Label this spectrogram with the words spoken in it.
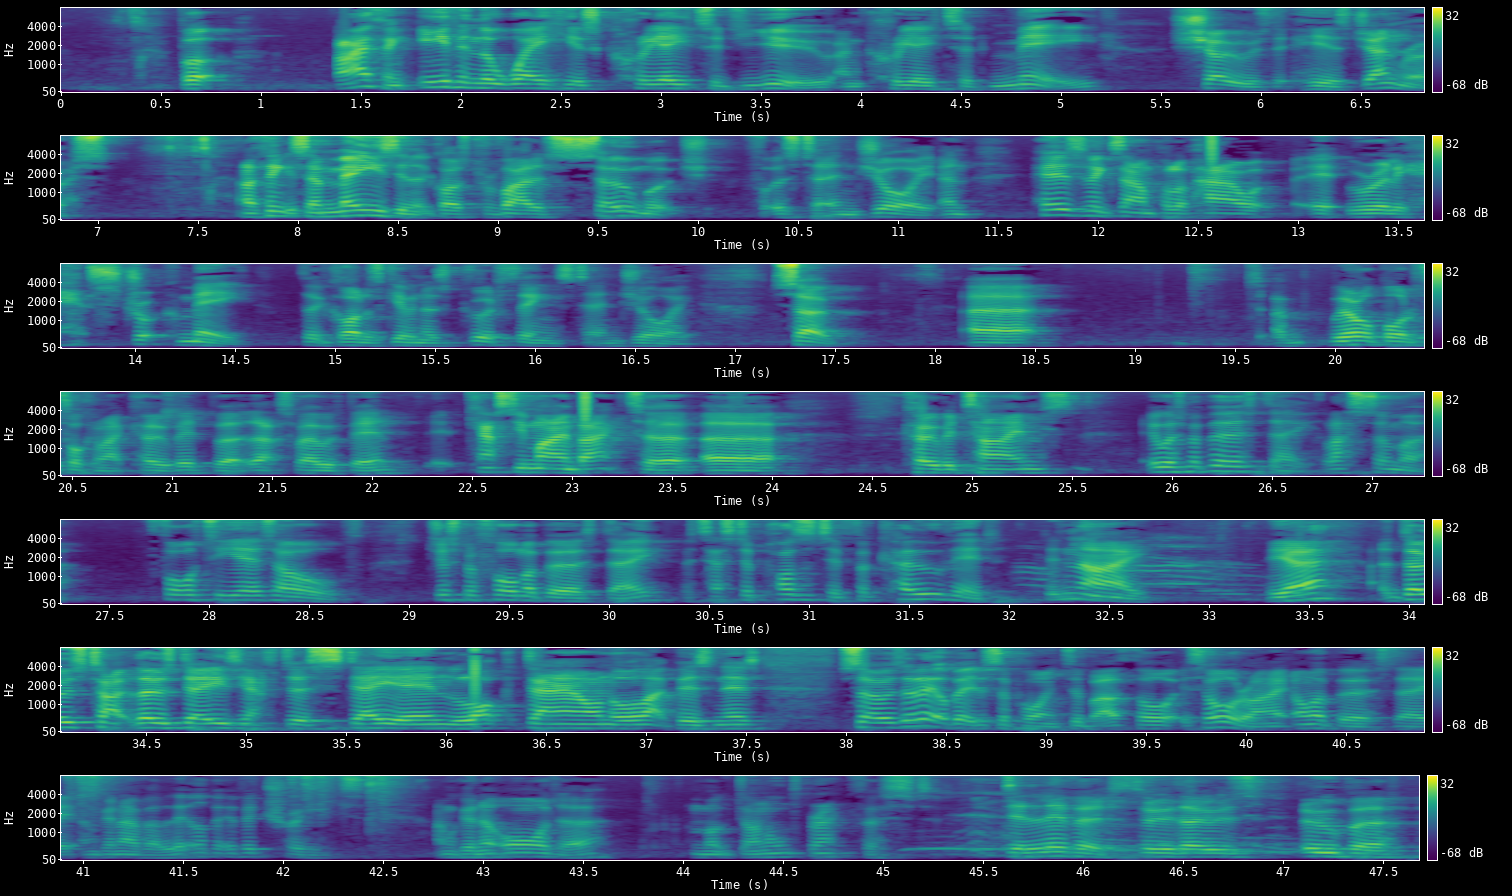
But I think even the way he has created you and created me shows that he is generous. And I think it's amazing that God's provided so much for us to enjoy. And here's an example of how it really struck me that God has given us good things to enjoy. So, uh, we're all bored of talking about COVID, but that's where we've been. Cast your mind back to uh, COVID times. It was my birthday last summer, 40 years old. Just before my birthday, I tested positive for COVID, didn't I? Yeah? Those, type, those days you have to stay in, lock down, all that business. So I was a little bit disappointed, but I thought it's all right. On my birthday, I'm going to have a little bit of a treat. I'm going to order a McDonald's breakfast delivered through those Uber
